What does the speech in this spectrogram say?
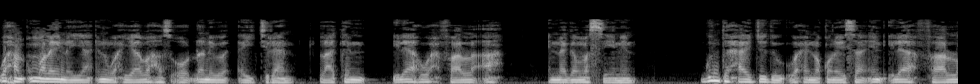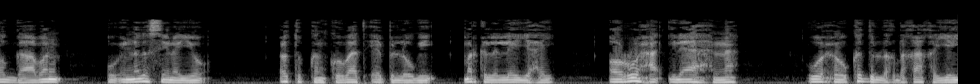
Waxaan u malaynayaa in waxyaabahaas oo dhaniba ay jiraan laakiin ilaah wax faallo ah inagama siinin. Gunta xaajadu waxay noqonaysaa in ilaah faallo gaaban uu inaga siinayo cutubkan koowaad ee bilowgii marka la leeyahay oo ruuxa ilaahna wuxuu ka dul dhaqdhaqaaqayay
